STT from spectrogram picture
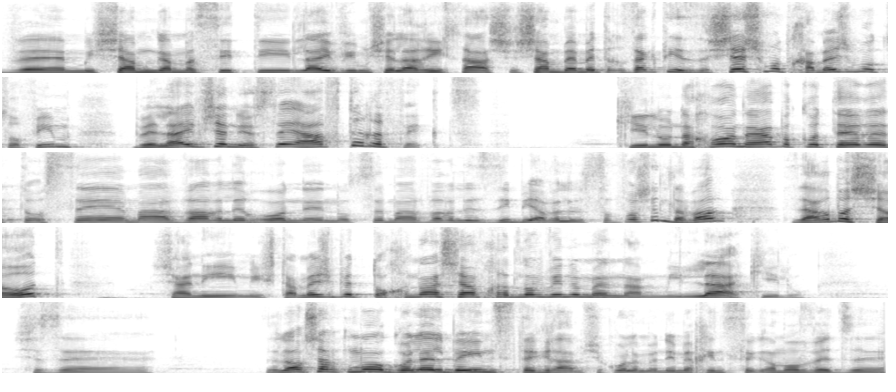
ומשם גם עשיתי לייבים של עריכה, ששם באמת החזקתי איזה 600-500 צופים בלייב שאני עושה אפטר אפקטס. כאילו נכון, היה בכותרת, עושה מעבר לרונן, עושה מעבר לזיבי, אבל בסופו של דבר זה ארבע שעות שאני משתמש בתוכנה שאף אחד לא מבין ממנה מילה, כאילו. שזה... זה לא עכשיו כמו גולל באינסטגרם, שכולם יודעים איך אינסטגרם עובד, זה...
